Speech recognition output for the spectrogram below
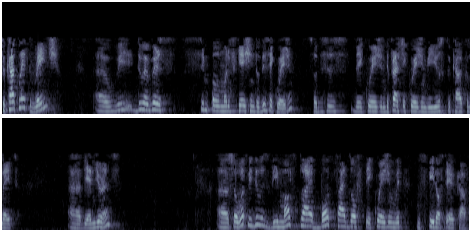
to calculate the range, uh, we do a very simple modification to this equation. So this is the equation, the first equation we use to calculate uh, the endurance. Uh, so what we do is we multiply both sides of the equation with the speed of the aircraft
